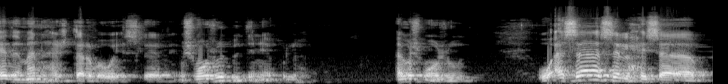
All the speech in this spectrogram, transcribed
هذا منهج تربوي إسلامي مش موجود بالدنيا كلها. مش موجود. وأساس الحساب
